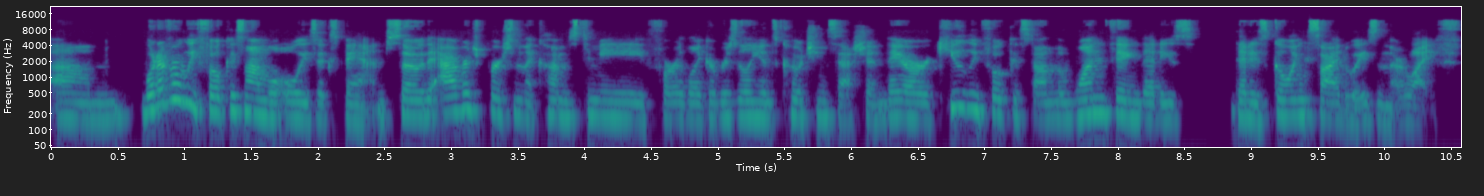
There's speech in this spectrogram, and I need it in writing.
um, whatever we focus on will always expand. So the average person that comes to me for like a resilience coaching session, they are acutely focused on the one thing that is that is going sideways in their life.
